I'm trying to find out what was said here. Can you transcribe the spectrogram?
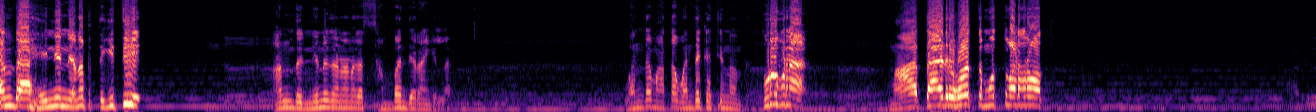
ಎಂದ ಆ ಹೆಣ್ಣಿನ ನೆನಪು ತೆಗಿತಿ? ಅಂದ ನಿನಗ ನನಗ ಸಂಬಂಧ ಇರಂಗಿಲ್ಲ. ಒಂದ ಮಾತ ಒಂದೇ ಕತಿ ನಂದು. ಕುರುಬ್ರ ಮಾತಾಡ್ರಿ ಹೊತ್ತು ಮುತ್ತು ಮಾಡಿದ್ರ ಹೊತ್ತು ಆದ್ರೂ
